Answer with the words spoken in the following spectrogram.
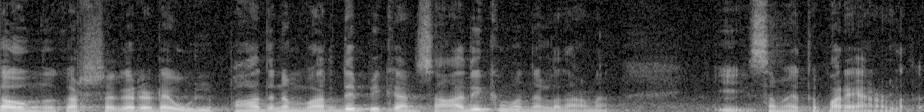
കവുങ്ങ് കർഷകരുടെ ഉൽപ്പാദനം വർദ്ധിപ്പിക്കാൻ സാധിക്കുമെന്നുള്ളതാണ് ഈ സമയത്ത് പറയാനുള്ളത്.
